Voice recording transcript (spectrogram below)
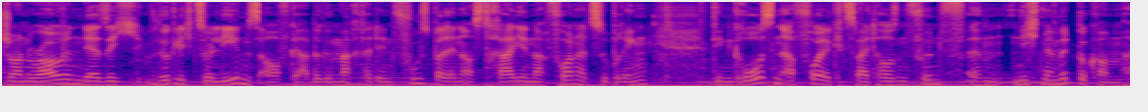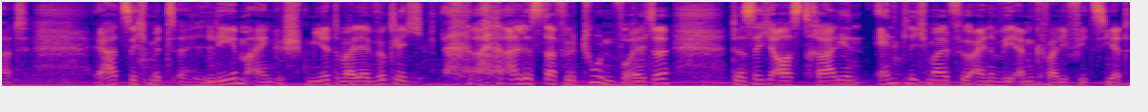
John Rowan, der sich wirklich zur Lebensaufgabe gemacht hat, den Fußball in Australien nach vorne zu bringen, den großen Erfolg 2005 ähm, nicht mehr mitbekommen hat. Er hat sich mit Lehm eingeschmiert, weil er wirklich alles dafür tun wollte, dass sich Australien endlich mal für eine WM qualifiziert.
